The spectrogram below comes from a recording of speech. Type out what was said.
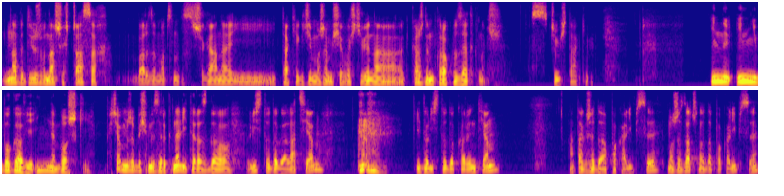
nawet już w naszych czasach bardzo mocno dostrzegane i takie, gdzie możemy się właściwie na każdym kroku zetknąć z czymś takim. Inny, inni bogowie, inne bożki. Chciałbym, żebyśmy zerknęli teraz do listu do Galacjan i do listu do Koryntian a także do Apokalipsy. Może zacznę od Apokalipsy,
